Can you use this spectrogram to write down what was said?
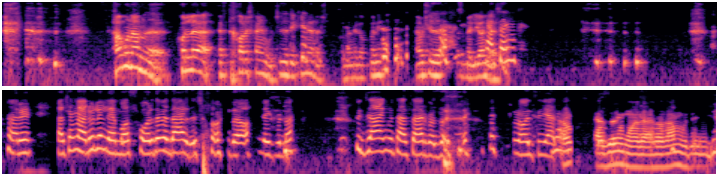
همون هم کل افتخارش همین بود. چیز دیگه نداشت. من نگاه کنید همه چیز از میلیون آره. قشنگ معلول لباس خورده به دردش خورده. لگولاس تو جنگ رو تاثیر گذاشته. راضیت غذای مورد علاقه بوده اینجا.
